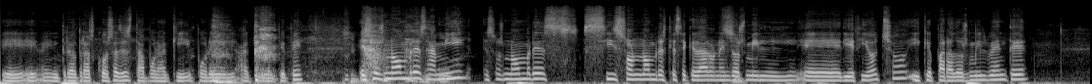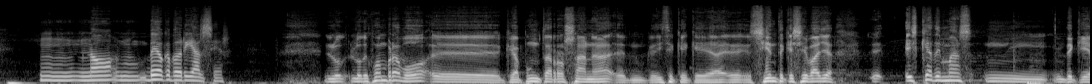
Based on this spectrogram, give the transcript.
eh, entre otras cosas, está por aquí, por el, aquí el PP. Esos nombres, a mí, esos nombres sí son nombres que se quedaron en 2018 y que para 2020 mm, no veo que podrían ser. Lo, de Juan Bravo, eh, que apunta a Rosana, eh, que dice que, siente que se vaya, es que además mm, de que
